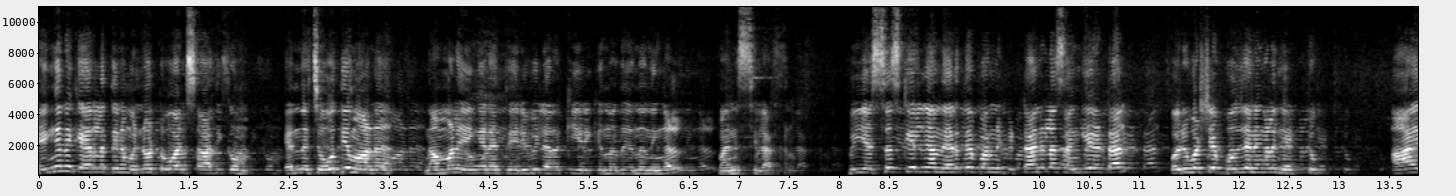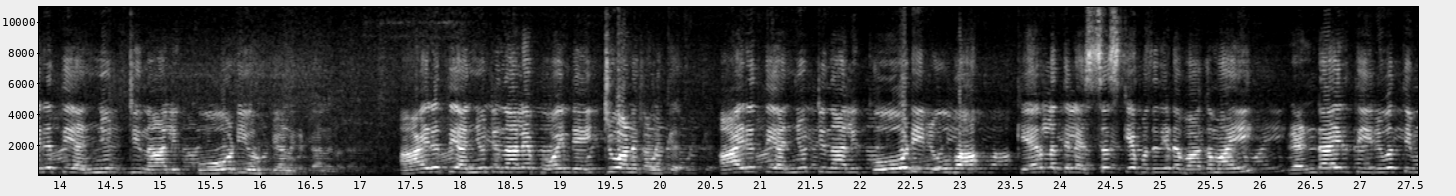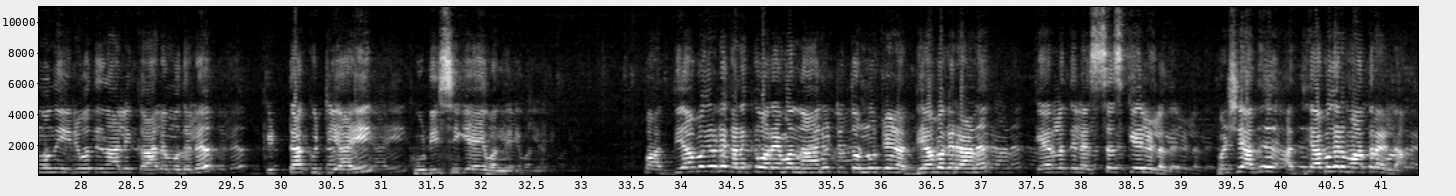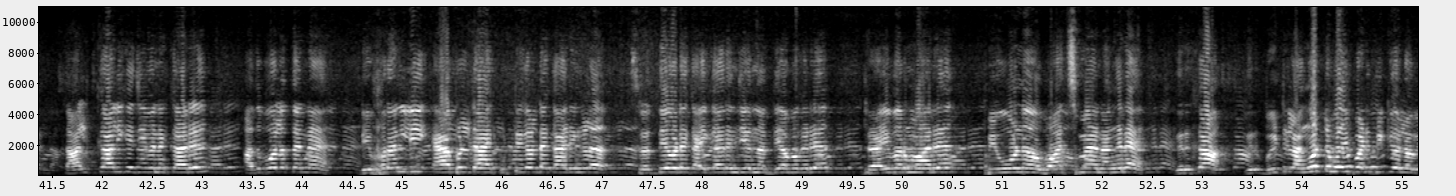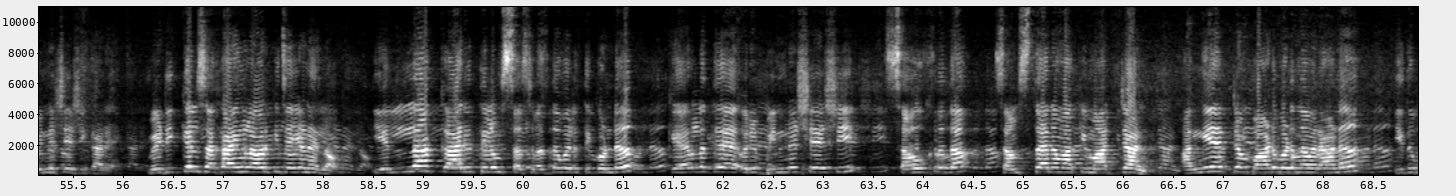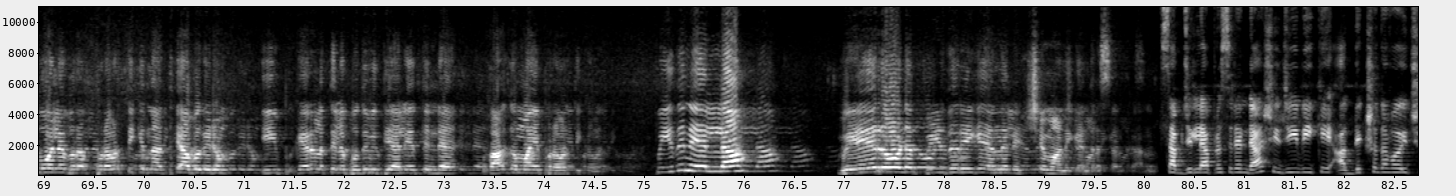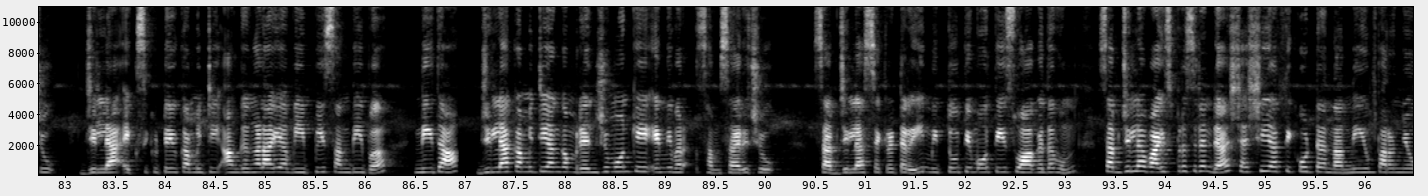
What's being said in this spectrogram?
എങ്ങനെ കേരളത്തിന് മുന്നോട്ട് പോകാൻ സാധിക്കും എന്ന ചോദ്യമാണ് നമ്മൾ ഇങ്ങനെ തെരുവിലിറക്കിയിരിക്കുന്നത് എന്ന് നിങ്ങൾ മനസ്സിലാക്കണം. ഇപ്പൊ ഈ എസ് എസ് കെയിൽ ഞാൻ നേരത്തെ പറഞ്ഞു കിട്ടാനുള്ള സംഖ്യ കേട്ടാൽ ഒരുപക്ഷെ പൊതുജനങ്ങൾ ഞെട്ടും. ആയിരത്തി അഞ്ഞൂറ്റി നാല് കോടി റുപ്യാണ് കിട്ടാനുള്ളത്. ആയിരത്തി അഞ്ഞൂറ്റി നാല് പോയിന്റ് എയ്റ്റ് ടു ആണ് കണക്ക്. ആയിരത്തി അഞ്ഞൂറ്റി നാല് കോടി രൂപ കേരളത്തിൽ എസ് എസ് കെ പദ്ധതിയുടെ ഭാഗമായി രണ്ടായിരത്തി ഇരുപത്തി മൂന്ന് ഇരുപത്തിനാല് കാലം മുതൽ കിട്ടാക്കുറ്റിയായി കുടിശ്ശികയായി വന്നിരിക്കുക അപ്പൊ അധ്യാപകരുടെ കണക്ക് പറയുമ്പോൾ നാനൂറ്റി തൊണ്ണൂറ്റേഴ് അധ്യാപകരാണ് കേരളത്തിൽ എസ് എസ് കെയിലുള്ളത് പക്ഷെ അത് അധ്യാപകർ മാത്രമല്ല താൽക്കാലിക ജീവനക്കാര് അതുപോലെ തന്നെ ഡിഫറൻലി ആബിൾഡ് ആയ കുട്ടികളുടെ കാര്യങ്ങൾ ശ്രദ്ധയോടെ കൈകാര്യം ചെയ്യുന്ന അധ്യാപകര് ഡ്രൈവർമാര് പ്യൂണ് വാച്ച്മാൻ അങ്ങനെ ഗൃഹ വീട്ടിൽ അങ്ങോട്ട് പോയി പഠിപ്പിക്കുമല്ലോ ഭിന്നശേഷിക്കാരെ. മെഡിക്കൽ സഹായങ്ങൾ അവർക്ക് ചെയ്യണമല്ലോ. എല്ലാ കാര്യത്തിലും ശ്രദ്ധ വരുത്തിക്കൊണ്ട് കേരളത്തെ ഒരു ഭിന്നശേഷി സൗഹൃദ സംസ്ഥാനമാക്കി മാറ്റാൻ അങ്ങേയറ്റം പാടുപെടുന്നവരാണ് ഇതുപോലെ പ്രവർത്തിക്കുന്ന അധ്യാപകരും ഈ കേരളത്തിലെ പൊതുവിദ്യാലയത്തിന്റെ ഭാഗമായി പ്രവർത്തിക്കുന്നത് അപ്പൊ ഇതിനെല്ലാം വേരോടെ പിഴുതെറിയുക എന്ന ലക്ഷ്യമാണ് കേന്ദ്ര സർക്കാർ. സബ് ജില്ലാ പ്രസിഡന്റ് ഷിജി വി കെ അധ്യക്ഷത വഹിച്ചു. ജില്ലാ എക്സിക്യൂട്ടീവ് കമ്മിറ്റി അംഗങ്ങളായ വി പി സന്ദീപ് നിത ജില്ലാ കമ്മിറ്റി അംഗം രഞ്ജുമോൻ കെ എന്നിവർ സംസാരിച്ചു. സബ് ജില്ലാ സെക്രട്ടറി മിത്തു തിമോത്തി സ്വാഗതവും സബ് ജില്ലാ വൈസ് പ്രസിഡന്റ് ശശി അത്തിക്കോട്ട് നന്ദിയും പറഞ്ഞു.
